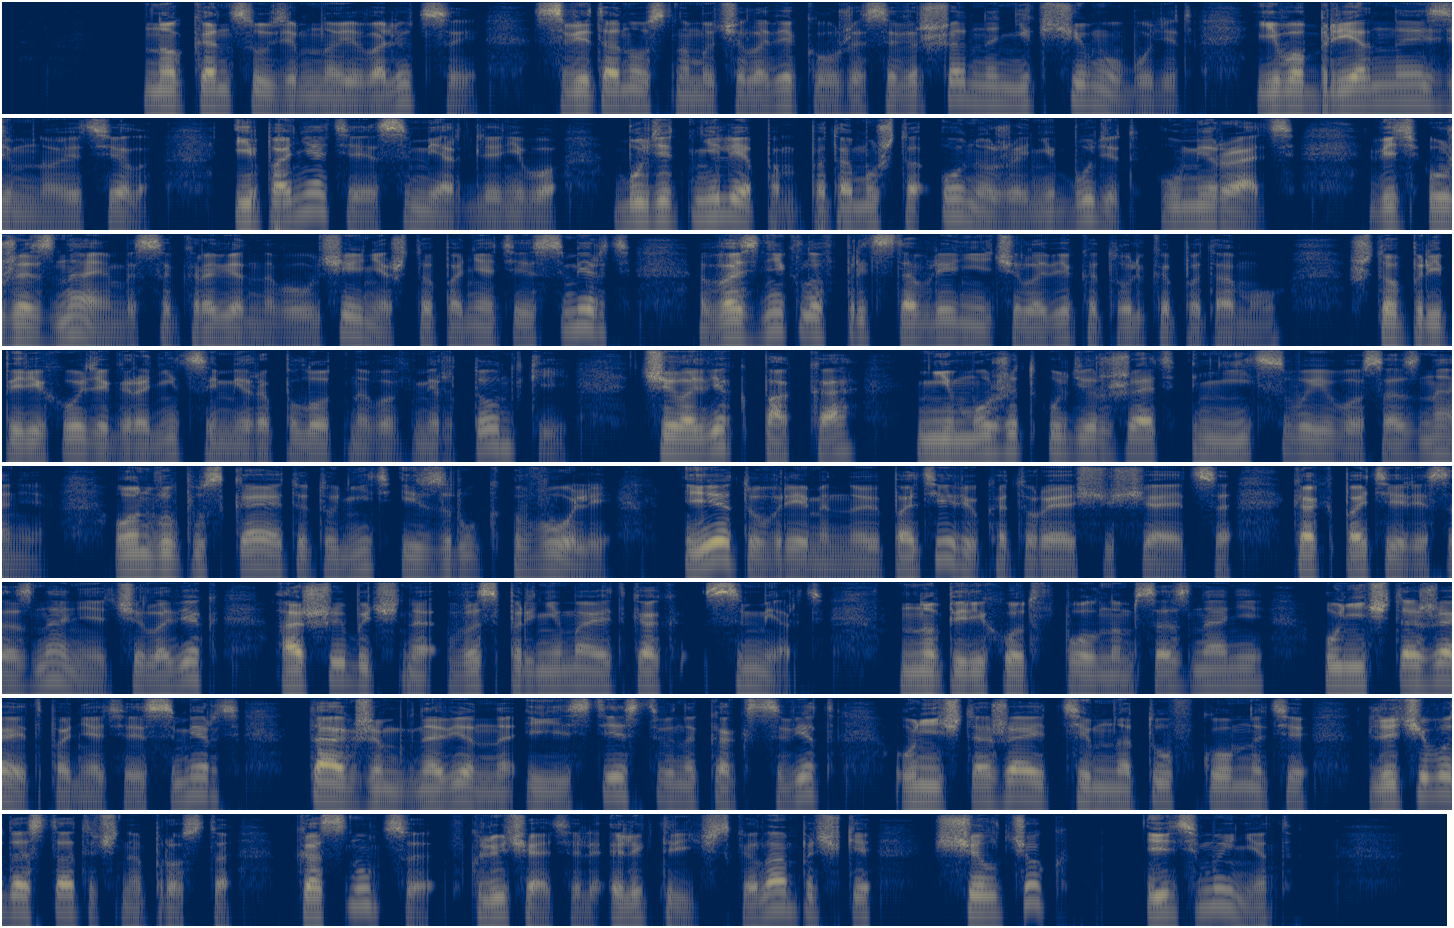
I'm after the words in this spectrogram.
Но к концу земной эволюции светоносному человеку уже совершенно ни к чему будет его бренное земное тело, и понятие «смерть» для него будет нелепым, потому что он уже не будет умирать, ведь уже знаем из сокровенного учения, что понятие «смерть» возникло в представлении человека только потому, что при переходе границы мира плотного в мир тонкий человек пока не может удержать нить своего сознания. Он выпускает эту нить из рук воли, и эту временную потерю, которая ощущается как потеря сознания, человек ошибочно воспринимает как смерть. Но переход в полном сознании уничтожает понятие «смерть» так же мгновенно и естественно, как свет уничтожает темноту в комнате, для чего достаточно просто коснуться включателя электрической лампочки, щелчок – и тьмы нет.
